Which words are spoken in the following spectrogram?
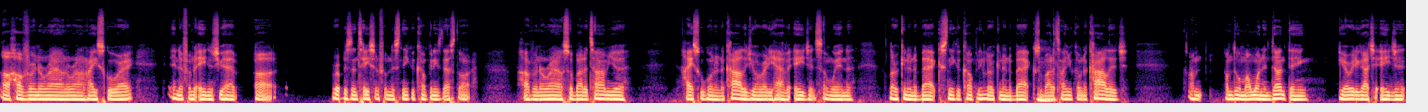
uh, hovering around around high school, right? And then from the agents you have uh representation from the sneaker companies that start hovering around. So by the time you're high school going into college, you already have an agent somewhere in the lurking in the back, sneaker company lurking in the back. So by Mhm. the time you come to college, I'm I'm doing my one and done thing. You already got your agent,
